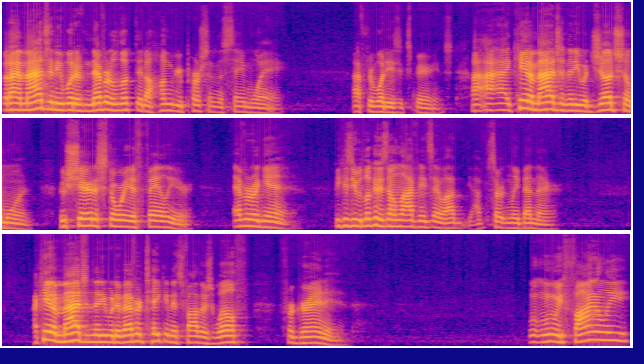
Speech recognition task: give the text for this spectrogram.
But I imagine he would have never looked at a hungry person the same way after what he's experienced. I, I can't imagine that he would judge someone who shared a story of failure ever again. Because he would look at his own life and he'd say, Well, I've, I've certainly been there. I can't imagine that he would have ever taken his father's wealth for granted. When we finally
